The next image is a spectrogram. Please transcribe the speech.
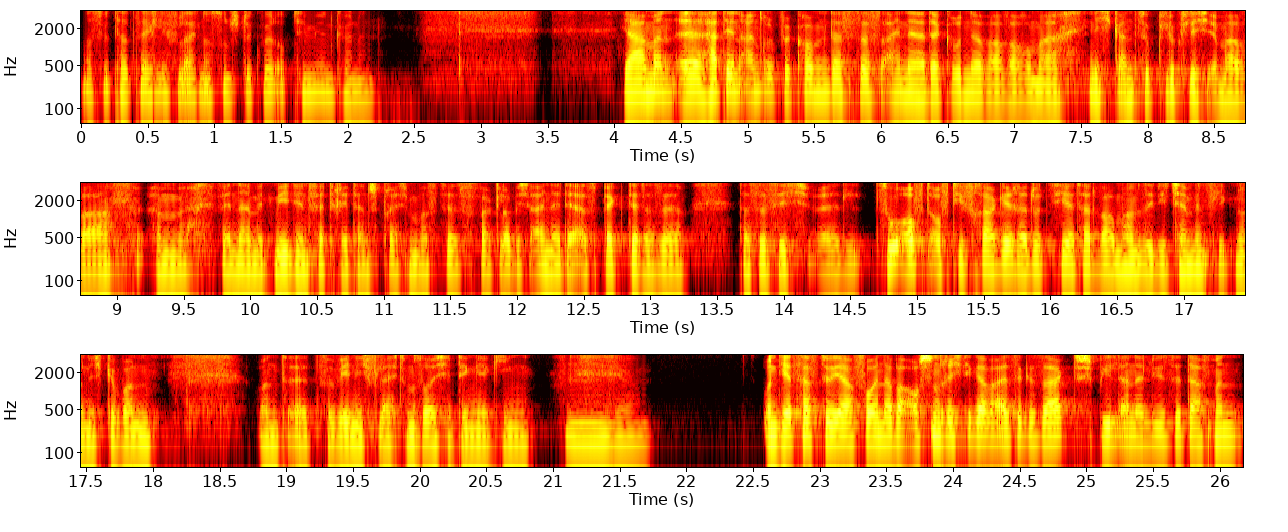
was wir tatsächlich vielleicht noch so ein Stück weit optimieren können. Ja, man äh, hat den Eindruck bekommen, dass das einer der Gründe war, warum er nicht ganz so glücklich immer war, ähm, wenn er mit Medienvertretern sprechen musste. Es war, glaube ich, einer der Aspekte, dass er, dass er sich äh, zu oft auf die Frage reduziert hat, warum haben sie die Champions League noch nicht gewonnen und äh, zu wenig vielleicht um solche Dinge ging. Hm, ja. Und jetzt hast du ja vorhin aber auch schon richtigerweise gesagt, Spielanalyse darf man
